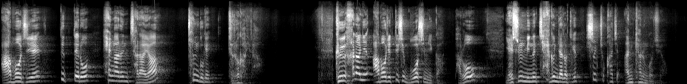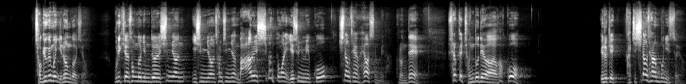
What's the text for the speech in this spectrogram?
아버지의 뜻대로 행하는 자라야 천국에 들어가리라. 그 하나님 아버지의 뜻이 무엇입니까? 바로 예수를 믿는 작은 자를 어떻게 실족하지 않게 하는 거죠. 적용이면 이런 거죠. 우리 귀한 성도님들 10년, 20년, 30년 많은 시간 동안에 예수님 믿고 신앙생활 해왔습니다. 그런데 새롭게 전도되어 갖고 이렇게 같이 신앙생활 한 분이 있어요.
